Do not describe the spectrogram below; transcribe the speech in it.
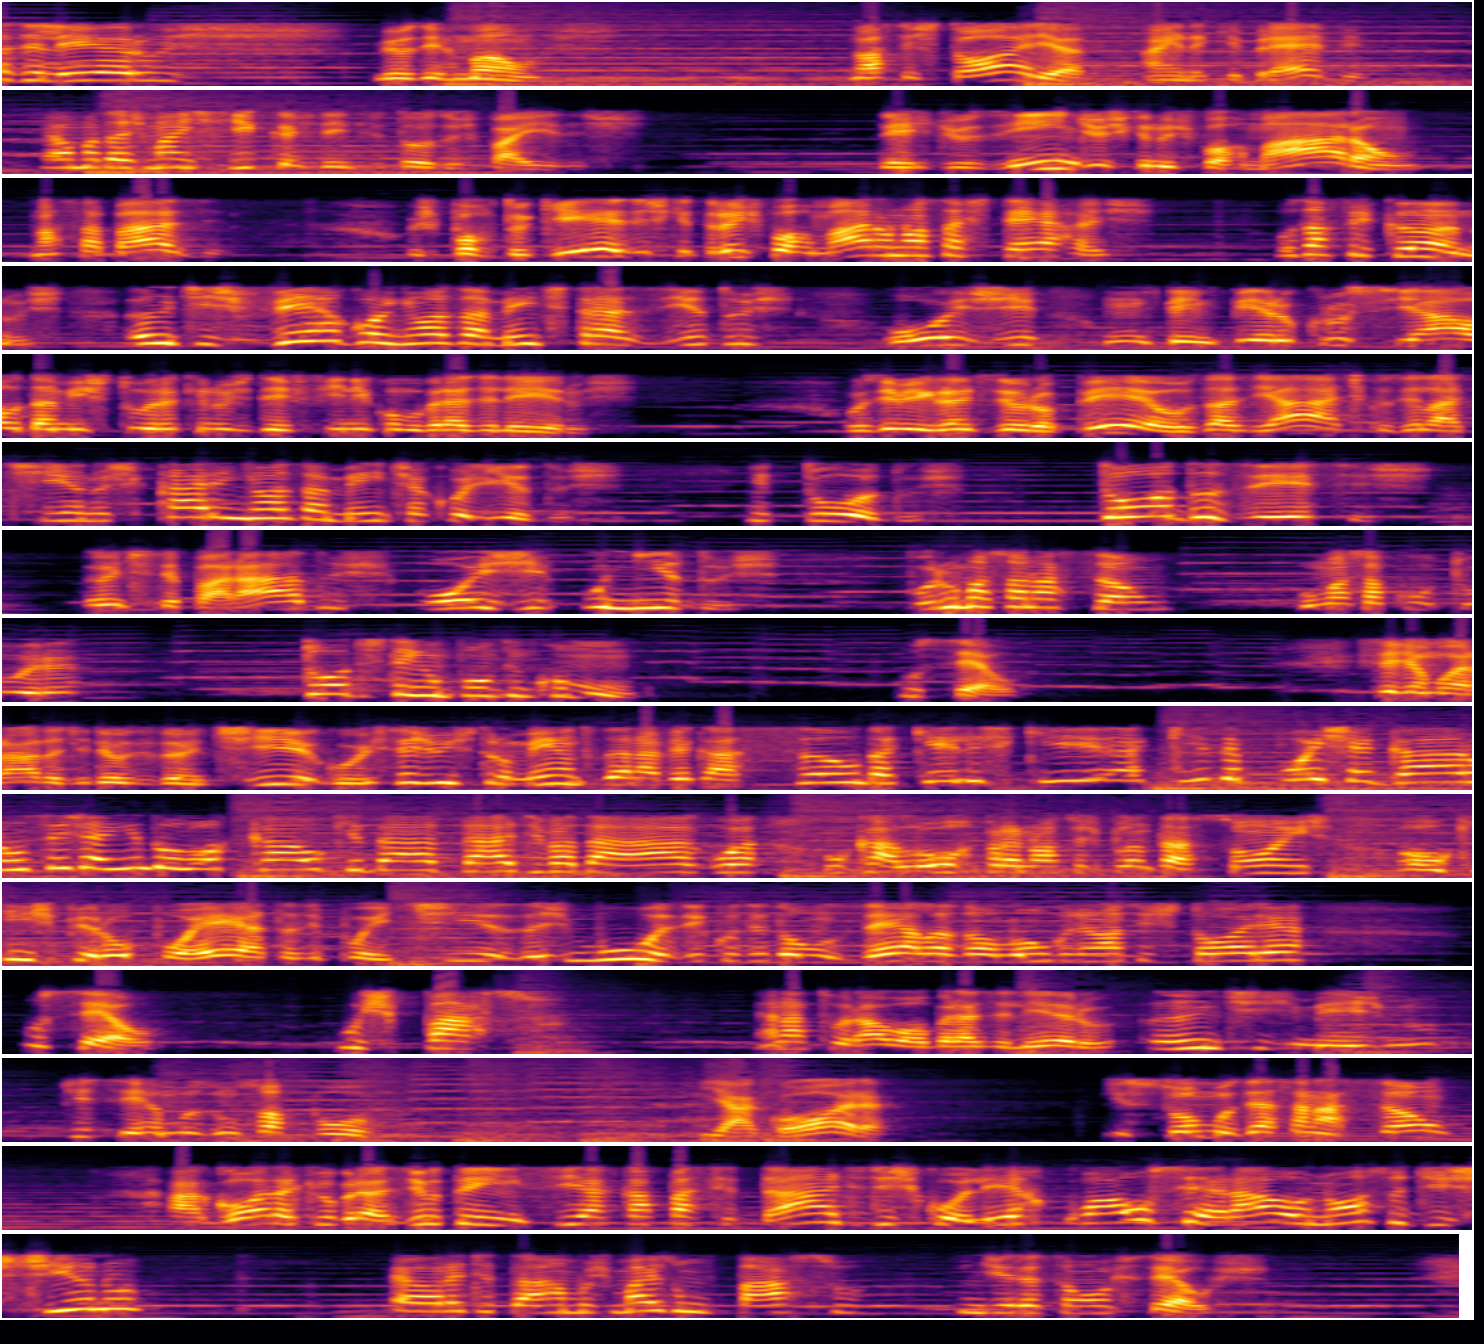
brasileiros, meus irmãos, nossa história, ainda que breve, é uma das mais ricas dentre todos os países. Desde os índios que nos formaram, nossa base, os portugueses que transformaram nossas terras, os africanos, antes vergonhosamente trazidos, hoje um tempero crucial da mistura que nos define como brasileiros. Os imigrantes europeus, asiáticos e latinos carinhosamente acolhidos. E todos, todos esses, antes separados, hoje unidos, por uma só nação, uma só cultura, todos têm um ponto em comum: o céu. Seja morada de deuses antigos, seja o instrumento da navegação daqueles que aqui depois chegaram, seja ainda o local que dá a dádiva da água, o calor para nossas plantações, ou que inspirou poetas e poetisas, músicos e donzelas ao longo de nossa história, o céu, o espaço, é natural ao brasileiro antes mesmo de sermos um só povo. E agora que somos essa nação, agora que o Brasil tem em si a capacidade de escolher qual será o nosso destino, é hora de darmos mais um passo em direção aos céus.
